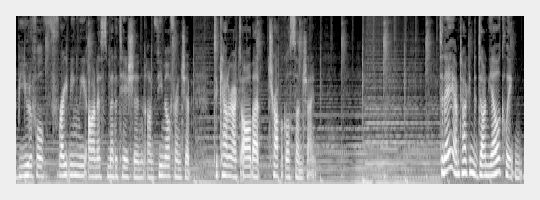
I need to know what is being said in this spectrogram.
beautiful, frighteningly honest meditation on female friendship to counteract all that tropical sunshine. Today, I'm talking to Dhonielle Clayton,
